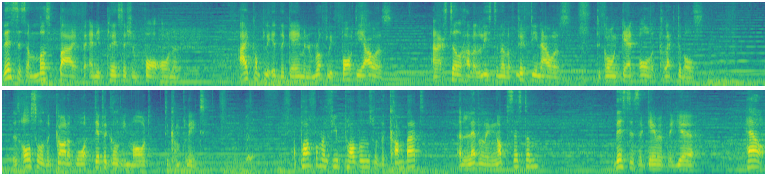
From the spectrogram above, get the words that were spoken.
This is a must buy for any PlayStation 4 owner. I completed the game in roughly 40 hours, and I still have at least another 15 hours to go and get all the collectibles. There's also the God of War difficulty mode to complete. Apart from a few problems with the combat and leveling up system, this is the game of the year. Hell,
